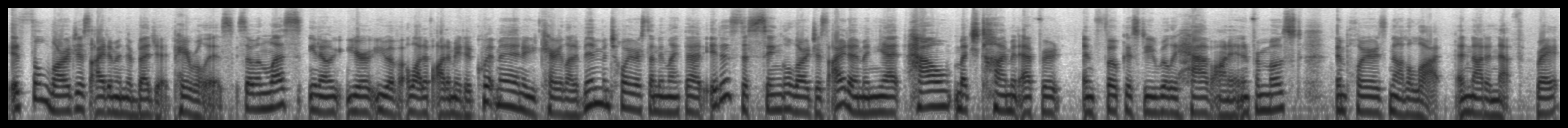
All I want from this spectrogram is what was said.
it's the largest item in their budget. Payroll is. So unless you know you're you have a lot of automated equipment or you carry a lot of inventory or something like that, it is the single largest item, and yet how much time and effort and focus do you really have on it? And for most employers, not a lot and not enough, right?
